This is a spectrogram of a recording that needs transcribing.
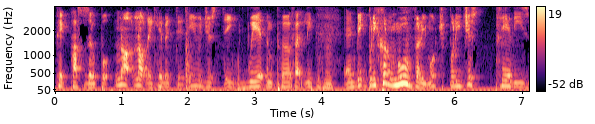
pick passes out, but not not like Hibbitt did. He would just he weight them perfectly, Mm-hmm. and be, but he couldn't move very much. But he just play these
